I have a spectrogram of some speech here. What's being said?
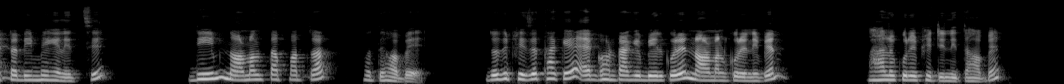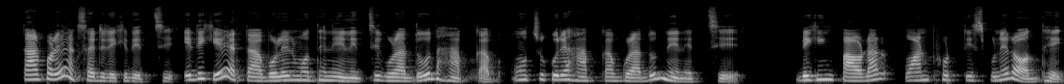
একটা ডিম ভেঙে নিচ্ছি। ডিম নর্মাল তাপমাত্রার হতে হবে। যদি ফ্রিজে থাকে, এক ঘণ্টা আগে বের করে নর্মাল করে নেবেন। ভালো করে ফেটে নিতে হবে। তারপরে এক সাইডে রেখে দিচ্ছি। এদিকে একটা বোলের মধ্যে নিয়ে নিচ্ছি গুঁড়া দুধ হাফ কাপ। উঁচু করে হাফ কাপ গুঁড়া দুধ নিয়ে নিচ্ছি। বেকিং পাউডার ওয়ান ফোর স্পুনের অর্ধেক।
